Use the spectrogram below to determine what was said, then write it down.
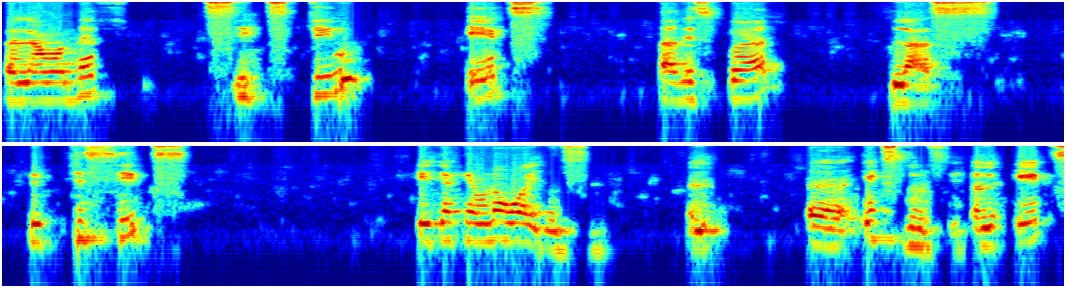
তাহলে আমাদের সিক্সটিন এক্স তার স্কোয়ার প্লাস ফিফটি সিক্স এটাকে আমরা ওয়াই ধরছি। এক্স ধরছি। তাহলে এক্স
